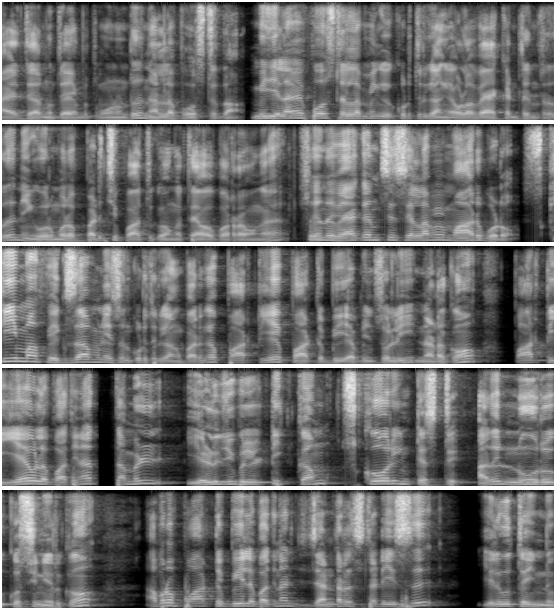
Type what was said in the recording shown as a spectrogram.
ஆயிரத்தி அறுநூற்றி ஐம்பத்தி மூணுன்றது நல்ல போஸ்ட் தான். மீதி எல்லாமே போஸ்ட் எல்லாமே இங்கே கொடுத்துருக்காங்க. எவ்வளோ வேக்கன்ட்ன்றது நீங்கள் ஒரு முறை படித்து பார்த்துக்கோங்க தேவைப்படுறவங்க. ஸோ இந்த வேகன்சிஸ் எல்லாமே மாறுபடும். ஸ்கீம் ஆஃப் எக்ஸாமினேஷன் கொடுத்துருக்காங்க பாருங்கள் பார்ட் ஏ பார்ட் பி அப்படின்னு சொல்லி நடக்கும். பார்ட் ஏவில் பார்த்தீங்கன்னா Tamil eligibility cum scoring test அது நூறு கொஸ்டின் இருக்கும். அப்புறம் பார்ட் பியில் பார்த்தீங்கன்னா ஜென்ரல் ஸ்டடீஸு எழுபத்தைந்து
